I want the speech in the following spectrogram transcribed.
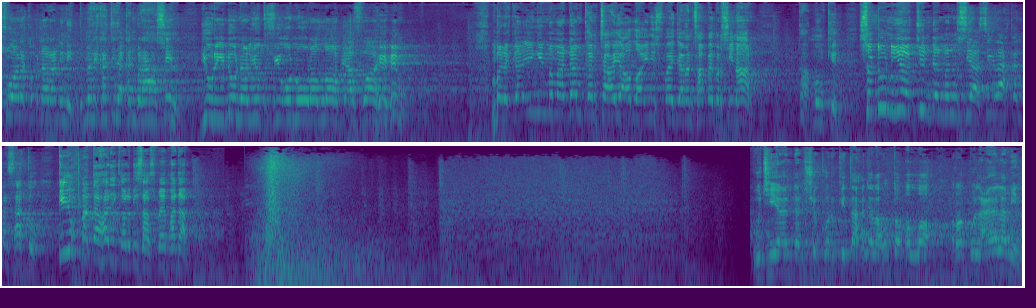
suara kebenaran ini mereka tidak akan berhasil. Yuriduna liyutfi'u nurallah bi afwahihim mereka ingin memadamkan cahaya Allah ini supaya jangan sampai bersinar. Tak mungkin. Sedunia jin dan manusia silahkan bersatu. Tiup matahari kalau bisa supaya padam. Pujian dan syukur kita hanyalah untuk Allah Rabbul Alamin.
